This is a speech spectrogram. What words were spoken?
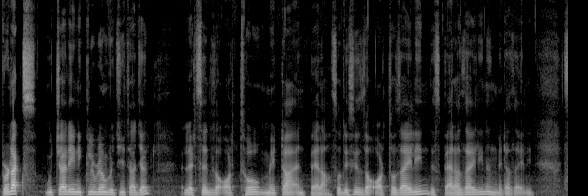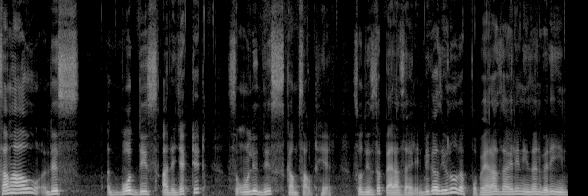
products which are in equilibrium with each other, let us say the ortho, meta and para. So, this is the orthoxylene, this paraxylene and metaxylene. Somehow this both these are rejected so, only this comes out here. So, this is the paraxylene because you know the paraxylene is a very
